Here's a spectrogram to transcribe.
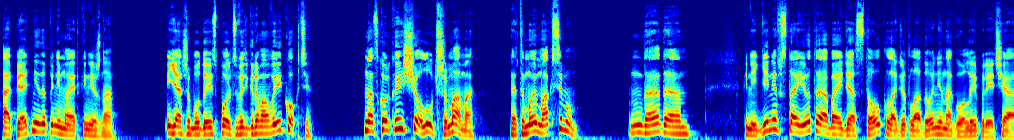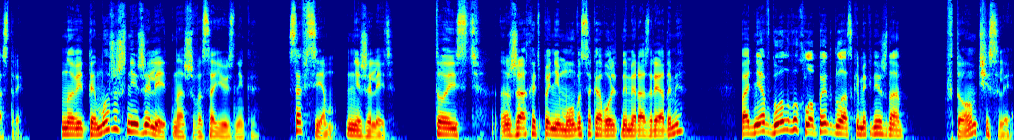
Опять недопонимает княжна. Я же буду использовать громовые когти. Насколько еще лучше, мама? Это мой максимум. Да-да. Княгиня встает и, обойдя стол, кладет ладони на голые плечи Астры. Но ведь ты можешь не жалеть нашего союзника? Совсем не жалеть. То есть, жахать по нему высоковольтными разрядами? Подняв голову, хлопает глазками княжна. В том числе.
